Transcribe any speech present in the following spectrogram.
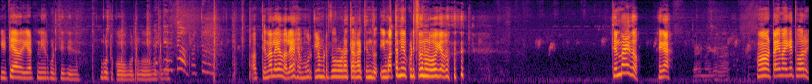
ಇಟ್ಟಿ ಆದ್ರೆ ಎಷ್ಟು ನೀರು ಕುಡಿತಿದ್ದು ಗುಟ್ಕೋ ಗುಟ್ಕೋ ಗುಟ್ಕೋ. ಅದು ತಿನ್ನಲಾಗ್ಯದಲ್ಲೇ ಮೂರು ಕಿಲೋಮೀಟ್ರ್ ದೂರ ಓಡ ತಗ ತಿಂದು. ಈಗ ಮತ್ತೆ ನೀರು ಕುಡಿತದ ನೋಡಿ ಹೋಗಿ ಅದು. ತಿನ್ಬಾ ಇದು. ಈಗ. ಹ್ಞೂ ಟೈಮ್ ಆಗೈತೆ ಹೋರಿ.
